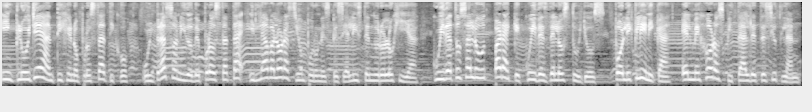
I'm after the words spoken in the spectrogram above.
Incluye antígeno prostático, ultrasonido de próstata y la valoración por un especialista en urología. Cuida tu salud para que cuides de los tuyos. Policlínica, el mejor hospital de Teciutlán.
